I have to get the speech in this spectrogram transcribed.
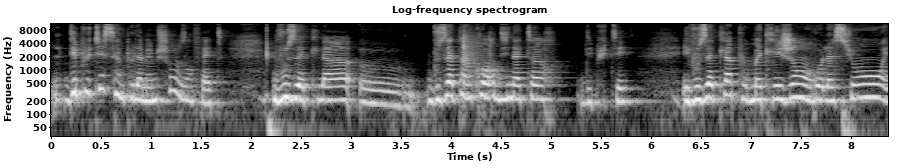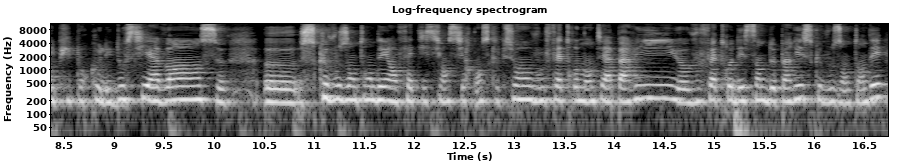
Député, c'est un peu la même chose en fait. Vous êtes là, vous êtes un coordinateur député. Et vous êtes là pour mettre les gens en relation et puis pour que les dossiers avancent. Euh, ce que vous entendez en fait ici en circonscription, vous le faites remonter à Paris, euh, vous faites redescendre de Paris ce que vous entendez.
